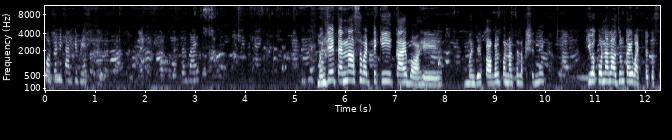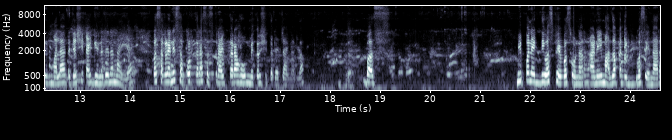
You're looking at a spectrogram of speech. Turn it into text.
फोटो निकाल के म्हणजे त्यांना असं वाटते की काय बॉ आहे म्हणजे पागलपणाचं लक्षण नाही का? किंवा कोणाला अजून काही वाटत असेल मला त्याच्याशी काही घेणं देणं नाही आहे. पण सगळ्यांनी सपोर्ट करा सबस्क्राईब करा होम मेकर शीतल या चॅनलला बस. मी पण एक दिवस फेमस होणार आणि माझा पण एक दिवस येणार.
